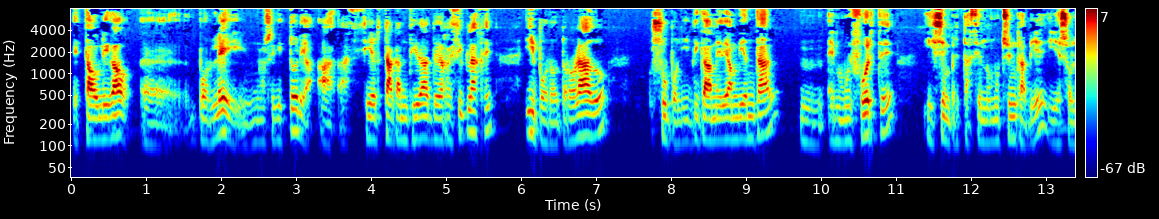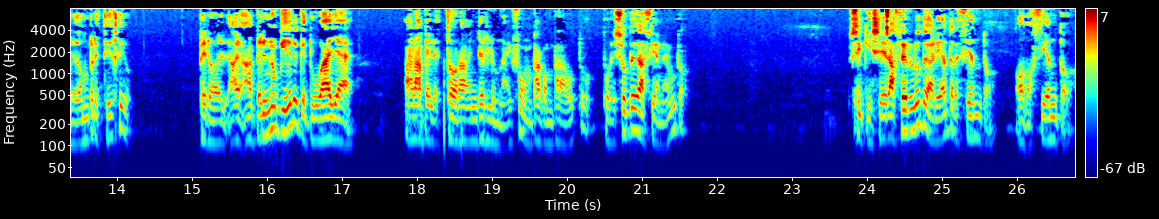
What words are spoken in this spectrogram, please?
está obligado eh, por ley, no sé qué historia, a, a cierta cantidad de reciclaje y por otro lado su política medioambiental mm, es muy fuerte y siempre está haciendo mucho hincapié y eso le da un prestigio. Pero el- Apple no quiere que tú vayas al Apple Store a venderle un iPhone para comprar otro. Por eso te da 100 euros. Si quisiera hacerlo, te daría 300 o 200.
